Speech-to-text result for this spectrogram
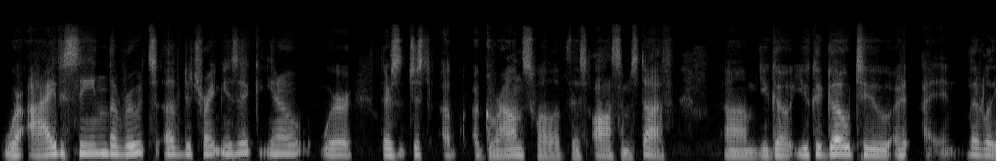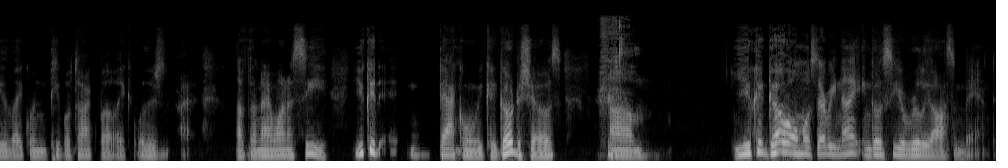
where I've seen the roots of Detroit music. You know, where there's just a, a groundswell of this awesome stuff. Um, you go, you could go to uh, I- literally like when people talk about like, well, there's uh, nothing I want to see. You could back when we could go to shows. Um, you could go almost every night and go see a really awesome band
